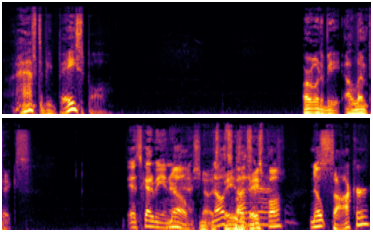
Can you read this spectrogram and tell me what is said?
It would have to be baseball. Or would it be Olympics? It's got to be international. No, it's, it's ba- not baseball. international? Nope. Soccer?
